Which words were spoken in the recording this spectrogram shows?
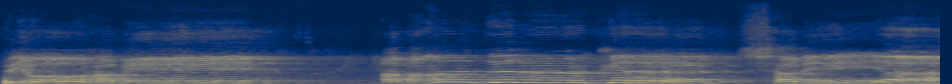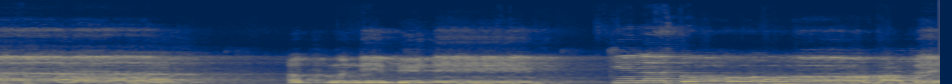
প্রিয় হাবিব আমাদেরকে সারিয়া আপনি বিনে কিলাব হবে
